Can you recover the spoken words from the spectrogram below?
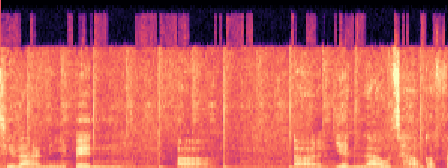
ที่ร้านนี้เป็นเอ่อเอ่อเย็นเหล้าเช้ากาแฟ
